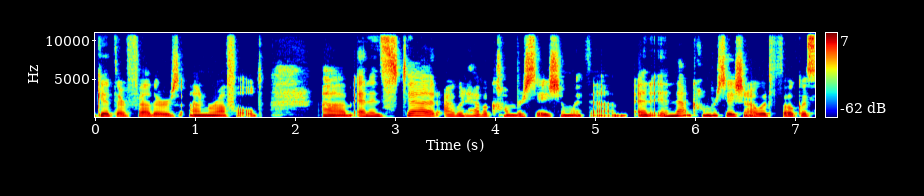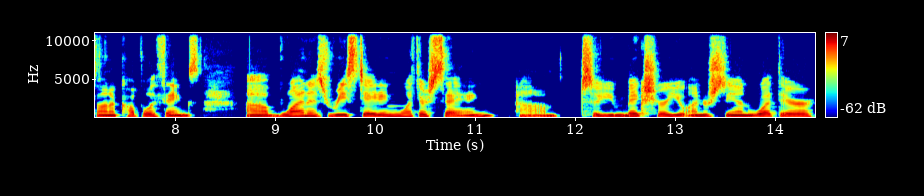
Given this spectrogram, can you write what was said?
get their feathers unruffled. Um, and instead, I would have a conversation with them. And in that conversation, I would focus on a couple of things. Um, one is restating what they're saying. Um, so you make sure you understand what their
